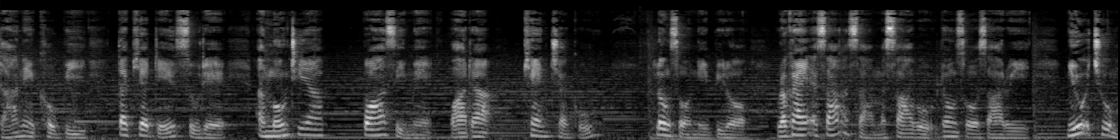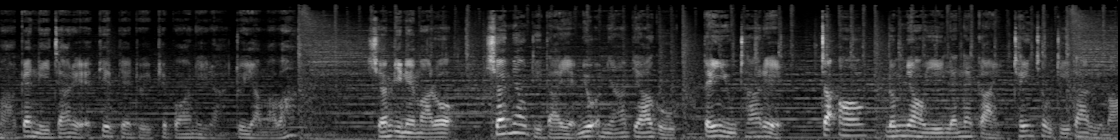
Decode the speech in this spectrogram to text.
ဓားနဲ့ခုတ်ပြီးတပ်ဖြတ်တယ်ဆိုတဲ့အမုန်းတရားပွားစီမဲ့ဝါဒဖြန့်ချက်ကို လှုံ့ဆော်နေပြီးတော့ရခိုင်အစားအစာမစားဖို့လှုံ့ဆော်စားတွေမြို့အချို့မှာကတ်နေကြတဲ့အဖြစ်အပျက်တွေဖြစ်ပွားနေတာတွေ့ရမှာပါရှမ်းပြည်နယ်မှာတော့ရှမ်းမြောက်ဒေသရဲ့မြို့အများပြားကိုတင်ယူထားတဲ့တအောင်လွတ်မြောက်ရေးလက်နက်ကင်ထိန်းချုပ်ဒေသတွေမှာ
